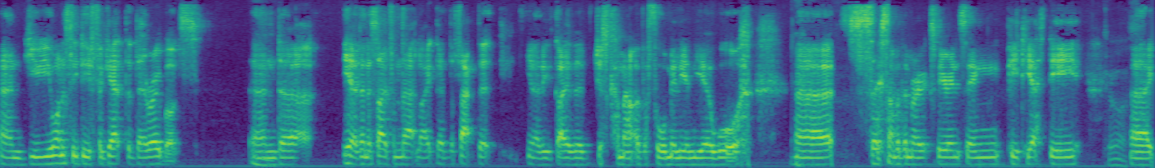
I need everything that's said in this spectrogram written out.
And you, you honestly do forget that they're robots. And uh, yeah, then aside from that, like the, the, fact that you know these guys have just come out of a four million year war, uh, so some of them are experiencing PTSD, uh,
